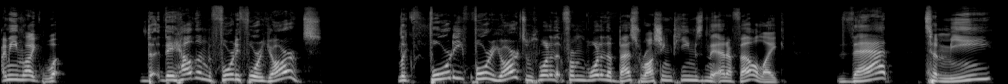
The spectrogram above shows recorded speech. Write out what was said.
I mean, like what th- they held them to 44 yards. Like 44 yards was one of the, from one of the best rushing teams in the NFL. Like that to me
